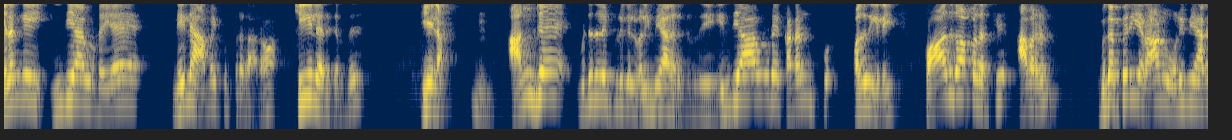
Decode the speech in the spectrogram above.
இலங்கை இந்தியாவுடைய நில அமைப்பு பிரகாரம் கீழே இருக்கிறது ஈழம். அங்க விடுதலை புலிகள் வலிமையாக இருக்கிறது. இந்தியாவுடைய கடல் பகுதிகளை பாதுகாப்பதற்கு அவர்கள் மிகப்பெரிய இராணுவ ஒளிமையாக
